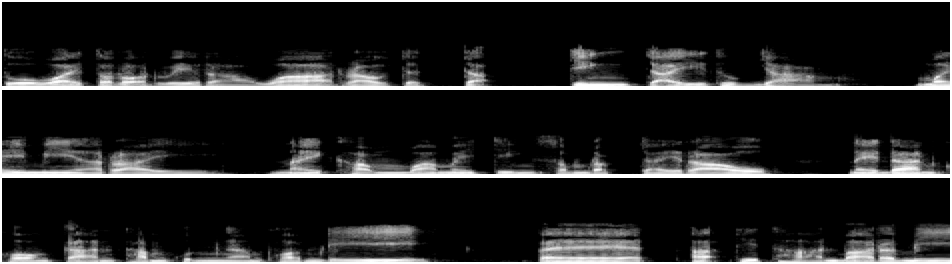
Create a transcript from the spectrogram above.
ตัวไว้ตลอดเวลาว่าเราจะจะจริงใจทุกอย่าง ไม่มีอะไรในคำว่าไม่จริงสำหรับใจเรา ในด้านของการทำคุณงามความดีแปดอธิษฐานบารมี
